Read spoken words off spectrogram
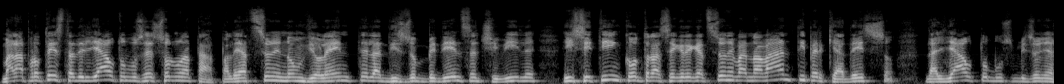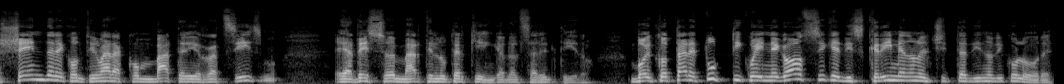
Ma la protesta degli autobus è solo una tappa. Le azioni non violente, la disobbedienza civile, i sit-in contro la segregazione vanno avanti perché adesso dagli autobus bisogna scendere e continuare a combattere il razzismo e adesso è Martin Luther King ad alzare il tiro boicottare tutti quei negozi che discriminano il cittadino di colore.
